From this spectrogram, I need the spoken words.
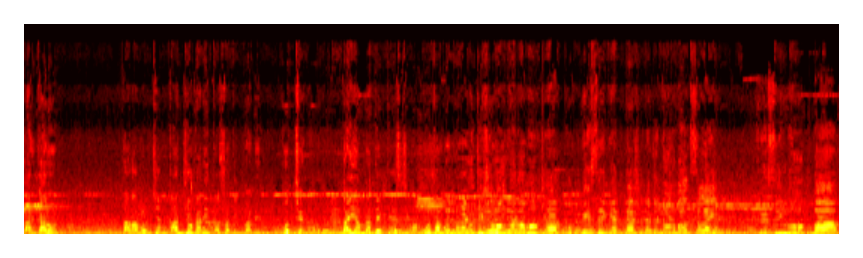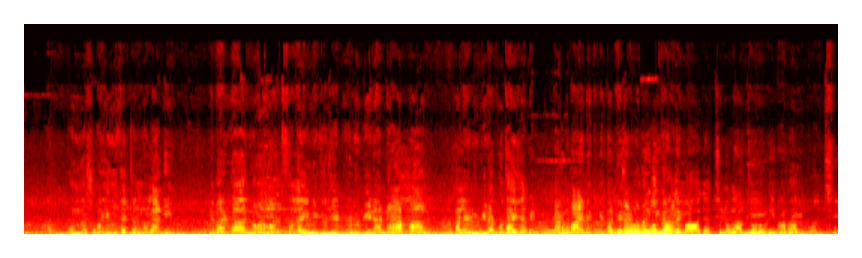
তার কারণ তারা বলছেন কার্যকারিতা সঠিকভাবে হচ্ছে না। তাই আমরা দেখতে এসেছিলাম বাবু খুব বেসিক একটা সেটা হচ্ছে নর্মাল স্যালাইন ড্রেসিং হোক বা অন্য সময় ইউজের জন্য লাগে। এবার নর্মাল স্যালাইনই যদি রুগীরা না পান তাহলে রুগীরা কোথায় যাবেন? কারণ বাইরে থেকে জরুরি বিভাগে পাওয়া যাচ্ছে না আমি জরুরি বিভাগ বলছি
